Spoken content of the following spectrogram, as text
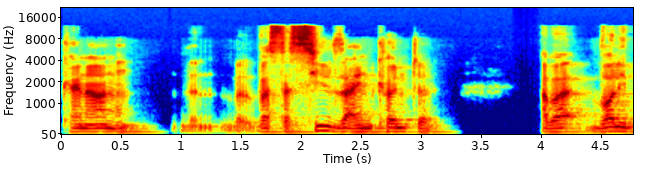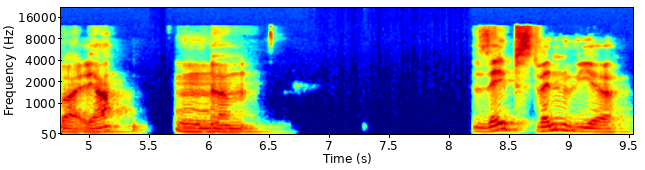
keine Ahnung, was das Ziel sein könnte, aber Volleyball, ja. Mhm. Ähm, selbst wenn wir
